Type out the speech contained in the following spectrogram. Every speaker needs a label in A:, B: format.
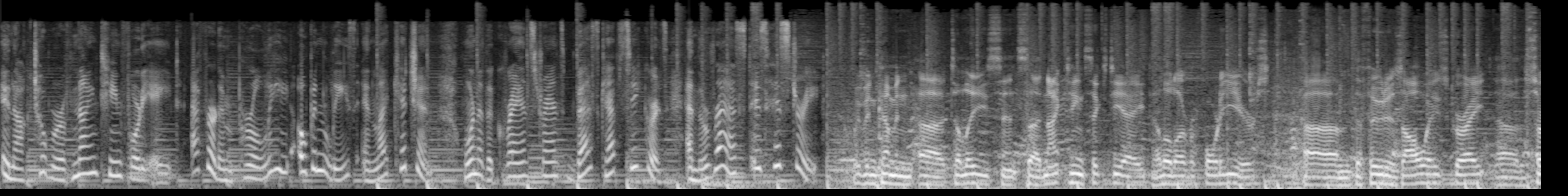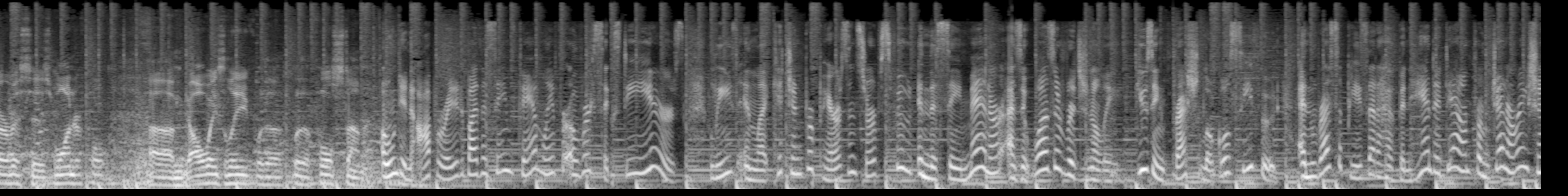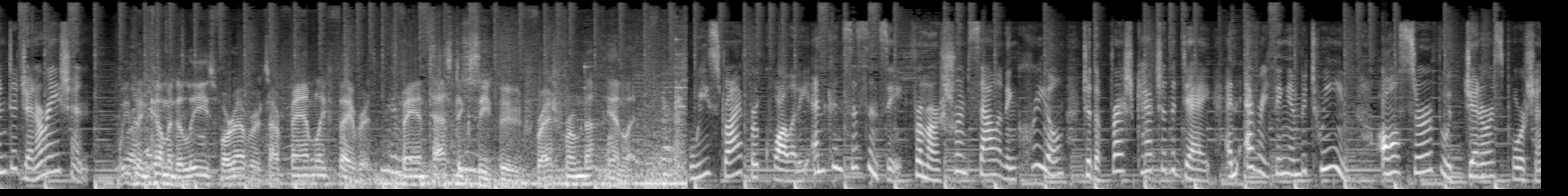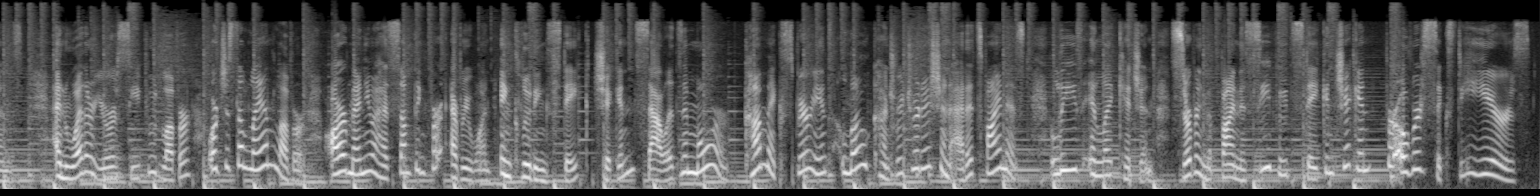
A: In October of 1948, Efford and Pearl Lee opened Lee's Inlet Kitchen, one of the Grand Strand's best kept secrets, and the rest is history.
B: We've been coming uh, to Lee's since uh, 1968, a little over 40 years. Um, the food is always great, uh, the service is wonderful. Um, you always leave with a, with a full stomach.
A: Owned and operated by the same family for over 60 years, Lee's Inlet Kitchen prepares and serves food in the same manner as it was originally, using fresh local seafood and recipes that have been handed down from generation to generation.
C: We've been coming to Lee's forever. It's our family favorite. Fantastic seafood, fresh from the inlet.
A: We strive for quality and consistency, from our shrimp salad and Creole to the fresh catch of the day and everything in between, all served with generous portions. And whether you're a seafood lover or just a land lover, our menu has something for everyone, including steak, chicken, salads, and more. Come experience low country tradition at its finest. Lee's Inlet Kitchen, serving the finest seafood, steak, and chicken for over 60 years.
